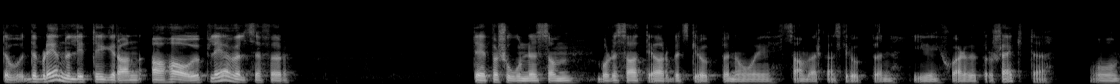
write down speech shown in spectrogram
det, det blev nog lite grann aha-upplevelse för de personer som både satt i arbetsgruppen och i samverkansgruppen i själva projektet. Och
